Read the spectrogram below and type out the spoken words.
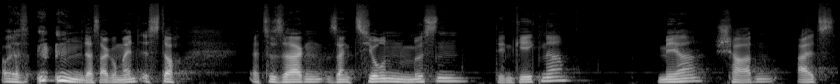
Aber das, das Argument ist doch äh, zu sagen, Sanktionen müssen den Gegner mehr schaden als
